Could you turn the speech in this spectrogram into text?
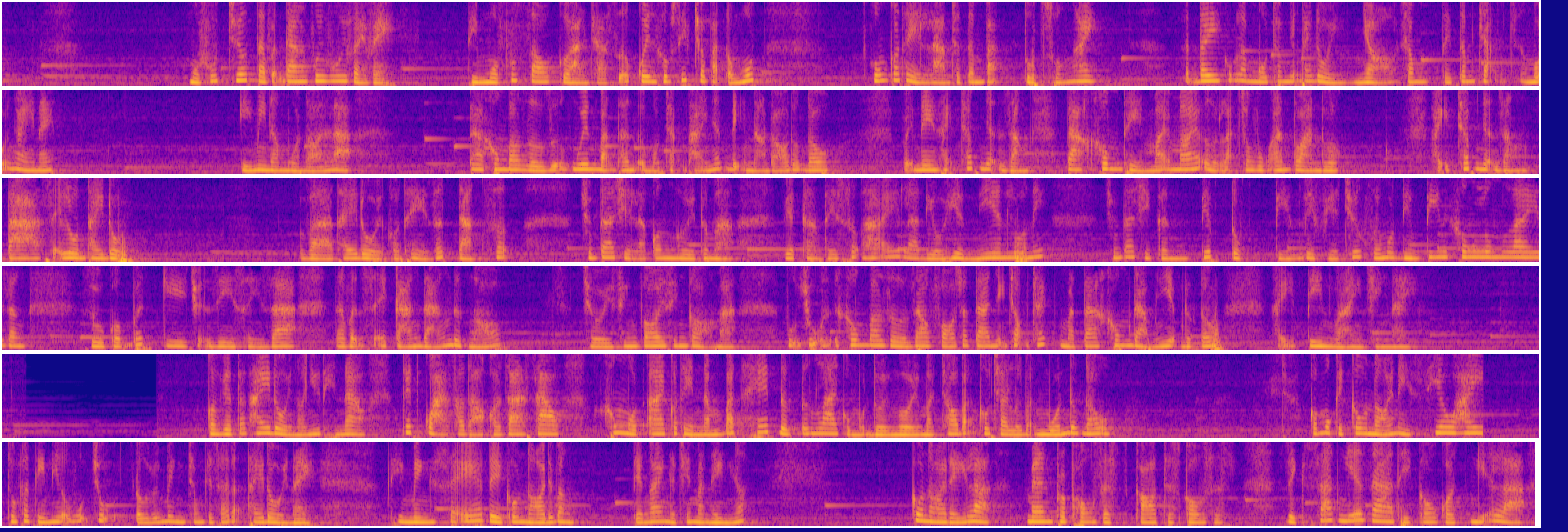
một phút trước ta vẫn đang vui vui vẻ vẻ. Thì một phút sau, cửa hàng trà sữa quên không ship cho bạn ống hút, cũng có thể làm cho tâm bạn tụt xuống ngay. Đây cũng là một trong những thay đổi nhỏ trong cái tâm trạng trong mỗi ngày này. Ý mình đang muốn nói là, ta không bao giờ giữ nguyên bản thân ở một trạng thái nhất định nào đó được đâu. Vậy nên hãy chấp nhận rằng ta không thể mãi mãi ở lại trong vùng an toàn được hãy chấp nhận rằng ta sẽ luôn thay đổi. Và thay đổi có thể rất đáng sợ. Chúng ta chỉ là con người thôi mà. Việc cảm thấy sợ hãi là điều hiển nhiên luôn ý. Chúng ta chỉ cần tiếp tục tiến về phía trước với một niềm tin không lung lay rằng dù có bất kỳ chuyện gì xảy ra, ta vẫn sẽ cáng đáng được nó. Trời sinh voi sinh cỏ mà. Vũ trụ sẽ không bao giờ giao phó cho ta những trọng trách mà ta không đảm nhiệm được đâu hãy tin vào hành trình này. Còn việc ta thay đổi nó như thế nào? Kết quả sau đó có ra sao? Không một ai có thể nắm bắt hết được tương lai của một đời người mà cho bạn câu trả lời bạn muốn được đâu. Có một cái câu nói này siêu hay. Đúng là tín hiệu vũ trụ tới với mình trong cái giai đoạn thay đổi này. Thì mình sẽ để câu nói đấy bằng tiếng Anh ở trên màn hình nhé câu nói đấy là man proposes God disposes. Dịch sát nghĩa ra thì câu có nghĩa là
